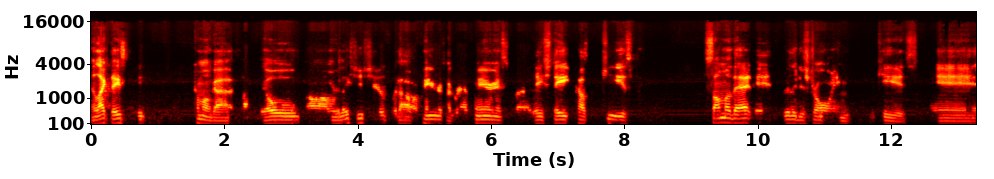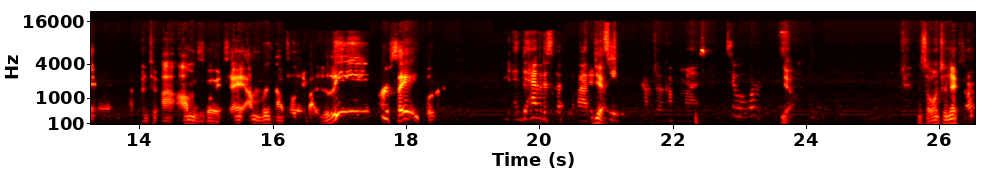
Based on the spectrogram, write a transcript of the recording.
And like they say, come on, guys, like the old um, relationships with our parents, our grandparents, uh, they stayed because of the kids. Some of that is really destroying the kids. And I, I'm just going to say, I'm really not telling anybody to leave per se, but And to have a discussion about it Yes. and see if we can come to a compromise. See what works. Yeah. And so until next time,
